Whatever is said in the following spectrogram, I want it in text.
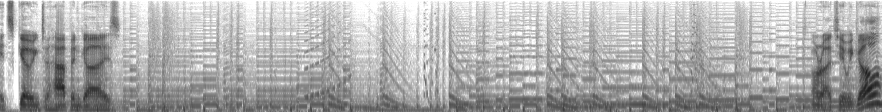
it's going to happen, guys. Alright, here we go.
